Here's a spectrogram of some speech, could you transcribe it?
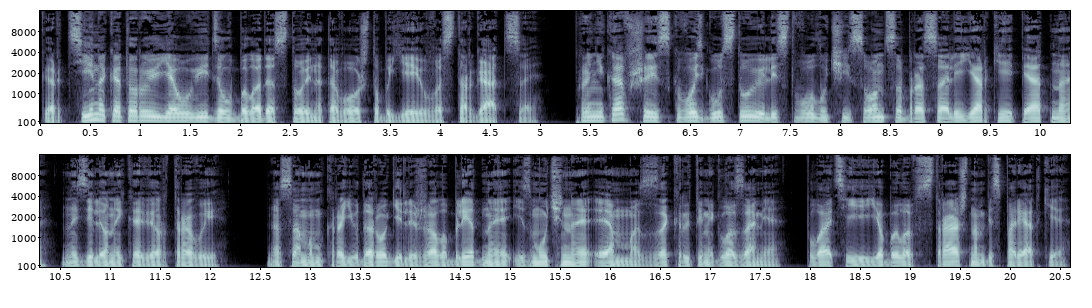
Картина, которую я увидел, была достойна того, чтобы ею восторгаться. Проникавшие сквозь густую листву лучи солнца бросали яркие пятна на зеленый ковер травы. На самом краю дороги лежала бледная, измученная Эмма с закрытыми глазами. Платье ее было в страшном беспорядке.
